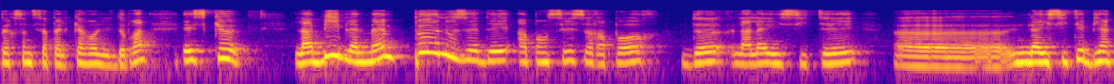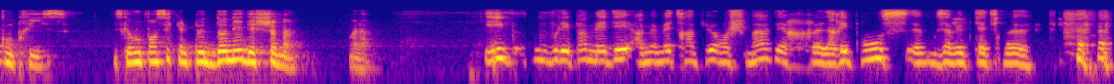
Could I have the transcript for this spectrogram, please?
personne qui s'appelle Carole Hildebrandt, est-ce que la Bible elle-même peut nous aider à penser ce rapport de la laïcité, euh, une laïcité bien comprise? Est-ce que vous pensez qu'elle peut donner des chemins? Voilà. Yves, vous ne voulez pas m'aider à me mettre un peu en chemin vers la réponse? Vous avez peut-être euh,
